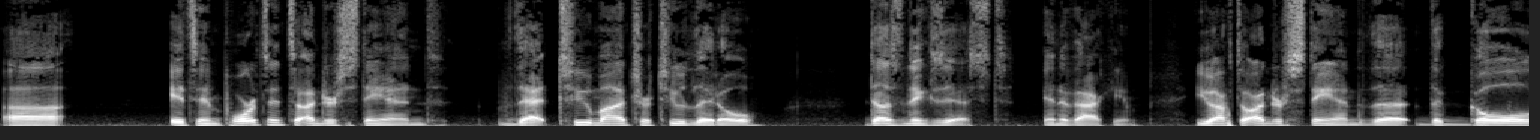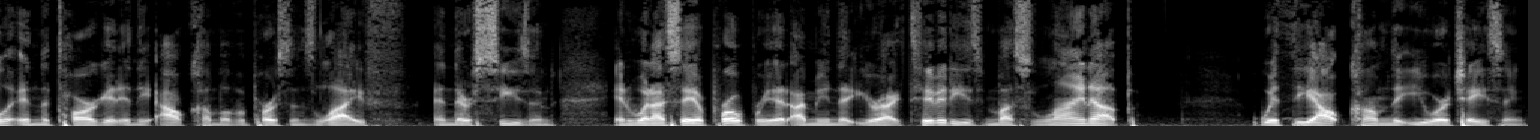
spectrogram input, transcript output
Uh, it's important to understand that too much or too little doesn't exist in a vacuum. You have to understand the the goal and the target and the outcome of a person's life and their season. And when I say appropriate, I mean that your activities must line up with the outcome that you are chasing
